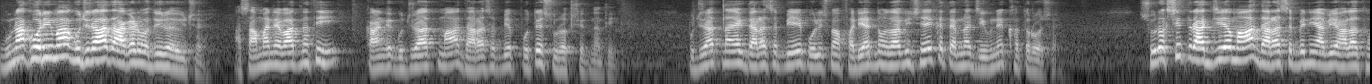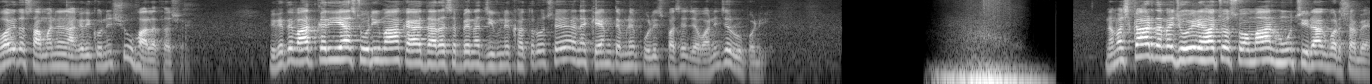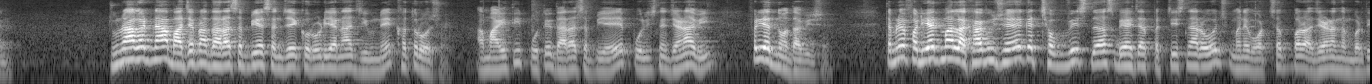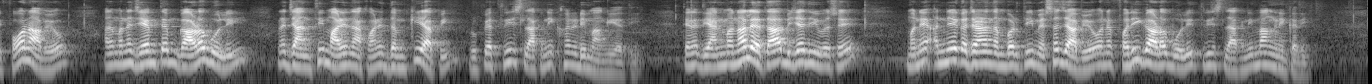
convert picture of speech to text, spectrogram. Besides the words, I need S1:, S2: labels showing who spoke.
S1: ગુનાખોરીમાં ગુજરાત આગળ વધી રહ્યું છે. આ સામાન્ય વાત નથી, કારણ કે ગુજરાતમાં ધારાસભ્ય પોતે સુરક્ષિત નથી. ગુજરાતના એક ધારાસભ્યએ પોલીસમાં ફરિયાદ નોંધાવી છે કે તેમના જીવને ખતરો છે. સુરક્ષિત રાજ્યમાં ધારાસભ્યની આવી હાલત હોય તો સામાન્ય નાગરિકોની શું હાલત હશે? વિગતે વાત કરીએ, આ સ્ટોરીમાં કયા ધારાસભ્યના જીવને ખતરો છે અને કેમ તેમણે પોલીસ પાસે જવાની જરૂર પડી? નમસ્કાર, તમે જોઈ રહ્યા છો સ્વમાન, હું ચિરાગ વર્ષાબેન. જૂનાગઢના ભાજપના ધારાસભ્ય સંજય કરોડિયાના જીવને ખતરો છે. આ માહિતી પોતે ધારાસભ્યએ પોલીસને જણાવી ફરિયાદ નોંધાવી છે. તેમણે ફરિયાદમાં લખાવ્યું છે કે છવ્વીસ દસ બે હજાર પચીસના રોજ મને વોટ્સઅપ પર અજાણ્યા નંબરથી ફોન આવ્યો અને મને જેમ તેમ ગાળો બોલી અને જાનથી મારી નાખવાની ધમકી આપી રૂપિયા ત્રીસ લાખની ખંડણી માંગી હતી. તેને ધ્યાનમાં ન લેતા બીજા દિવસે મને અન્ય એક અજાણ્યા નંબરથી મેસેજ આવ્યો અને ફરી ગાળો બોલી ત્રીસ લાખની માંગણી કરી.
